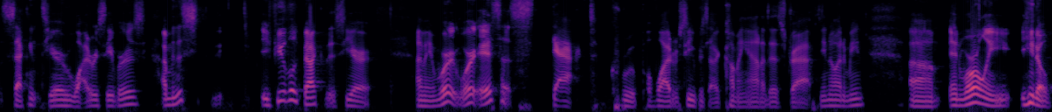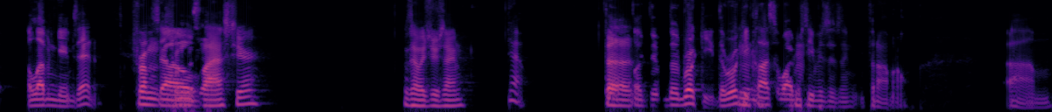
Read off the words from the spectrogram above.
second tier wide receivers. I mean, this if you look back this year, I mean, we're we're it's a stacked group of wide receivers that are coming out of this draft. You know what I mean? Um, and we're only you know 11 games in. From from this last year. Is that what you're saying? Yeah. The like the, the rookie, the rookie Mhm. class of wide Mhm. receivers is phenomenal. Um,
